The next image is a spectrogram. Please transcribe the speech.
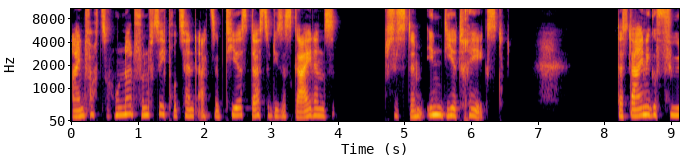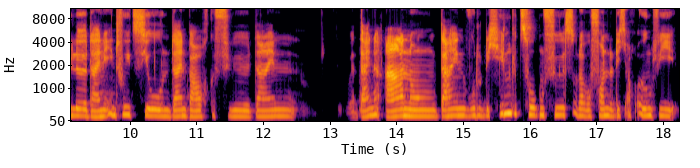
einfach zu 150 Prozent akzeptierst, dass du dieses Guidance System in dir trägst. Dass deine Gefühle, deine Intuition, dein Bauchgefühl, dein deine Ahnung, dein, wo du dich hingezogen fühlst oder wovon du dich auch irgendwie,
